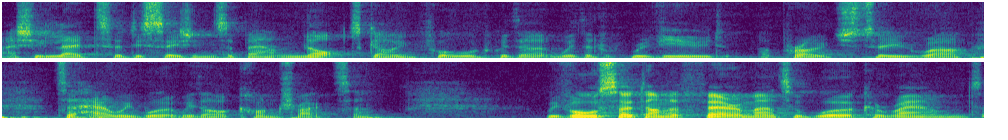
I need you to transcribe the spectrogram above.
actually led to decisions about not going forward with a, with a reviewed approach to, uh, to how we work with our contractor. We've also done a fair amount of work around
